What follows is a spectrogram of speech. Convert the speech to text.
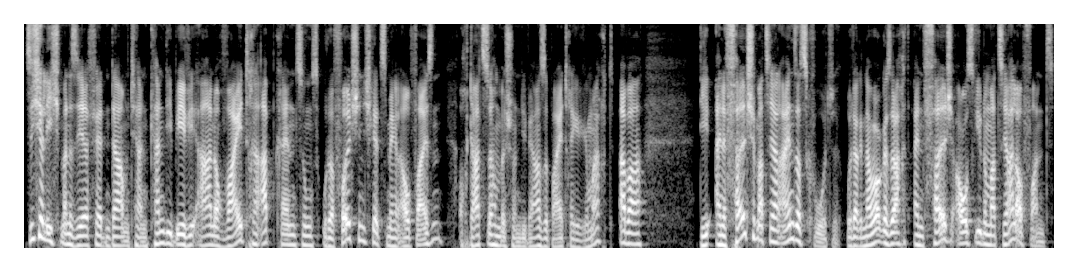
Sicherlich, meine sehr verehrten Damen und Herren, kann die BWA noch weitere Abgrenzungs- oder Vollständigkeitsmängel aufweisen. Auch dazu haben wir schon diverse Beiträge gemacht. Aber die, eine falsche Materialeinsatzquote oder genauer gesagt ein falsch ausgegebener Materialaufwand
